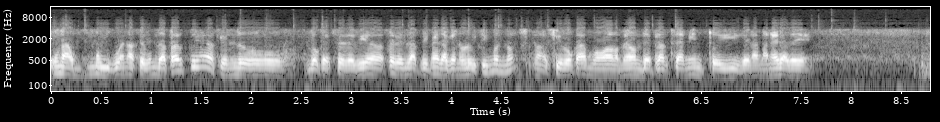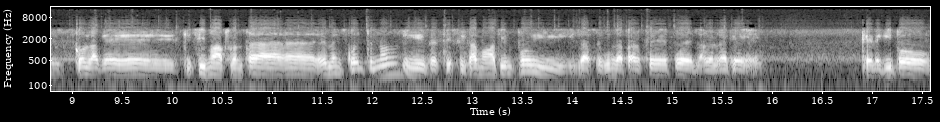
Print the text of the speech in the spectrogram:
una muy buena segunda parte, haciendo lo que se debía hacer en la primera que no lo hicimos, ¿no? Nos equivocamos a lo mejor de planteamiento y de la manera de con la que quisimos afrontar el encuentro, ¿no? Y rectificamos a tiempo y la segunda parte, pues la verdad que, que el equipo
